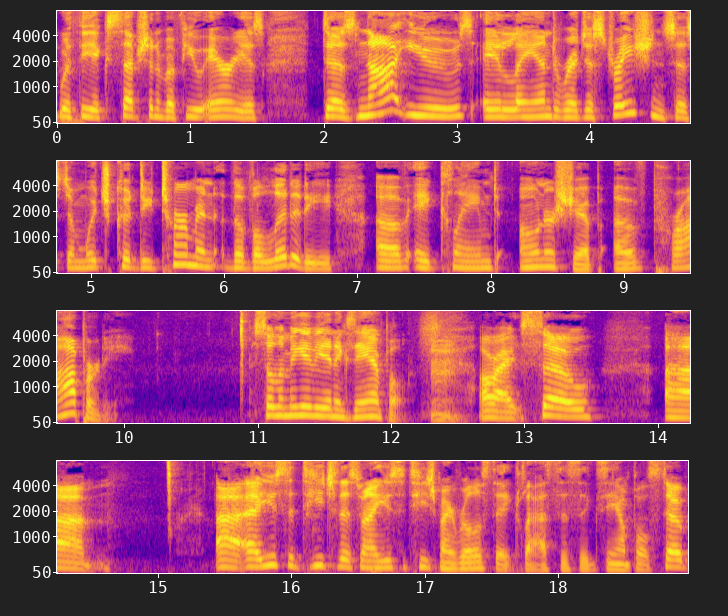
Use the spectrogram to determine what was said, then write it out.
with the exception of a few areas, does not use a land registration system which could determine the validity of a claimed ownership of property. So, let me give you an example. Hmm. All right. So, um, uh, I used to teach this when I used to teach my real estate class. This example. So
